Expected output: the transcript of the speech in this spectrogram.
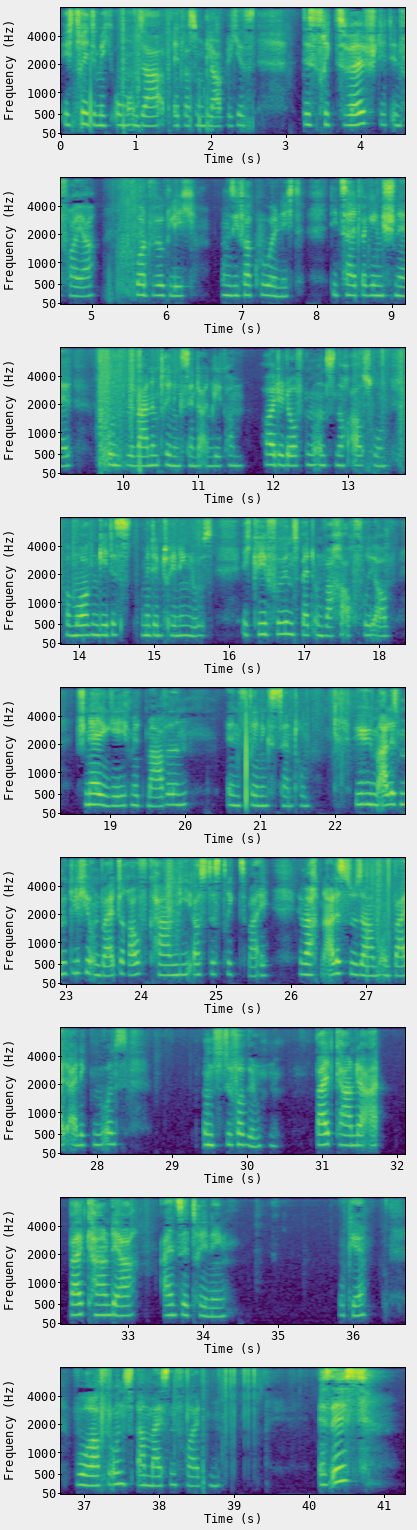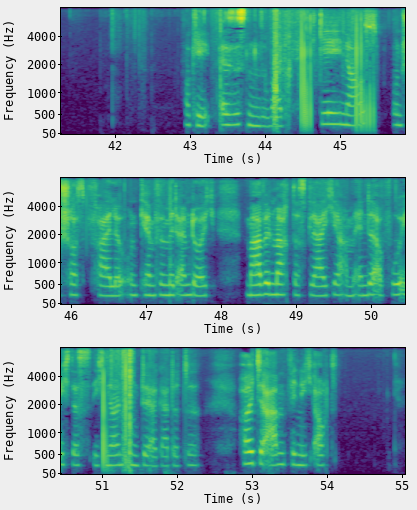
Ich drehte mich um und sah etwas Unglaubliches. Distrikt 12 steht in Feuer. Wortwörtlich. Und sie verkohlen nicht. Die Zeit verging schnell und wir waren im Trainingscenter angekommen. Heute durften wir uns noch ausruhen, aber morgen geht es mit dem Training los. Ich gehe früh ins Bett und wache auch früh auf. Schnell gehe ich mit Marvin ins Trainingszentrum. Wir üben alles Mögliche und bald darauf kamen die aus Distrikt 2. Wir machten alles zusammen und bald einigten wir uns, uns zu verbünden. Bald kam der, bald kam der Einzeltraining. Okay worauf wir uns am meisten freuten. Es ist. Okay, es ist nun soweit. Ich gehe hinaus und schoss Pfeile und kämpfe mit einem Dolch. Marvin macht das gleiche. Am Ende erfuhr ich, dass ich neun Punkte ergatterte. Heute Abend finde ich auch,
